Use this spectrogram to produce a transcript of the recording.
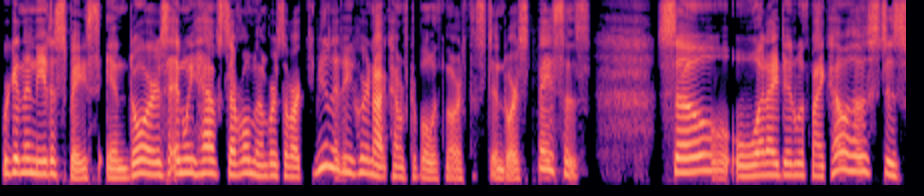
we're going to need a space indoors, and we have several members of our community who are not comfortable with Northwest indoor spaces. So, what I did with my co host is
